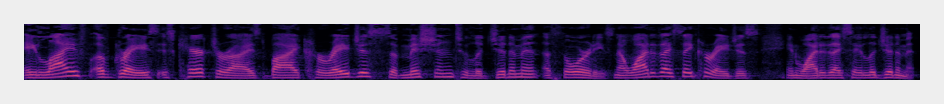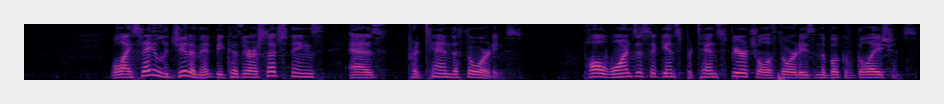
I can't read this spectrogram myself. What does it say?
a life of grace is characterized by courageous submission to legitimate authorities. Now why did I say courageous and why did I say legitimate? Well, I say legitimate because there are such things as pretend authorities. Paul warns us against pretend spiritual authorities in the book of Galatians.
